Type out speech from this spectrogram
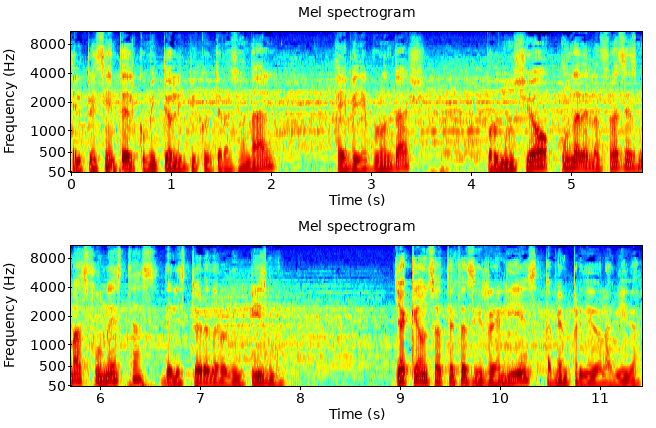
el presidente del Comité Olímpico Internacional, Avery Brundage, pronunció una de las frases más funestas de la historia del olimpismo ya que 11 atletas israelíes habían perdido la vida,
